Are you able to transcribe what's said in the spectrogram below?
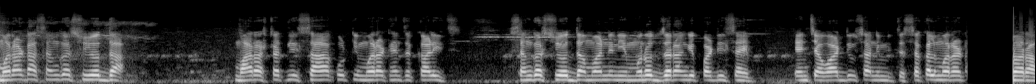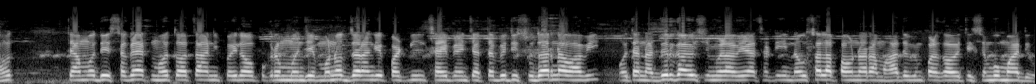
मराठा संघर्ष योद्धा. महाराष्ट्रातील सहा कोटी मराठ्यांचं काळीज संघर्ष योद्धा माननीय मनोज जरांगे पाटील साहेब यांच्या वाढदिवसानिमित्त सकल मराठा होणार आहोत. त्यामध्ये सगळ्यात महत्त्वाचा आणि पहिला उपक्रम म्हणजे मनोज जरांगे पाटील साहेब यांच्या तब्येतीत सुधारणा व्हावी व त्यांना दीर्घायुष्य मिळावे यासाठी नवसाला पावणारा महादेव पिंपळगाव येथील शंभू महादेव.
